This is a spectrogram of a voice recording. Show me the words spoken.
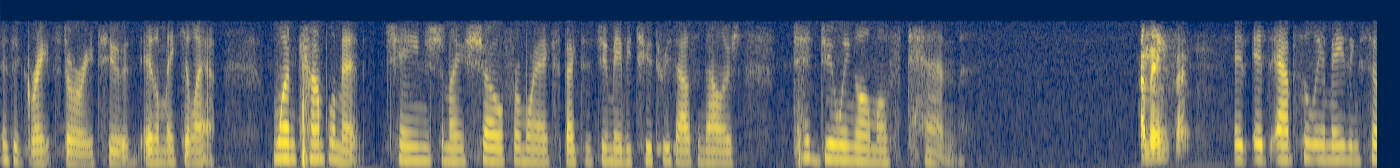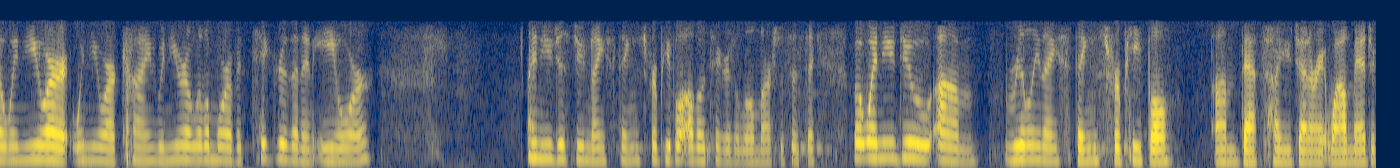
is a great story too. It'll make you laugh. One compliment changed my show from where I expected to do maybe two, three thousand dollars to doing almost ten Amazing. It, it's absolutely amazing. So when you are when you are kind, when you're a little more of a Tigger than an Eeyore, and you just do nice things for people, although Tigger's a little narcissistic, but when you do um really nice things for people, um that's how you generate wild magic.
